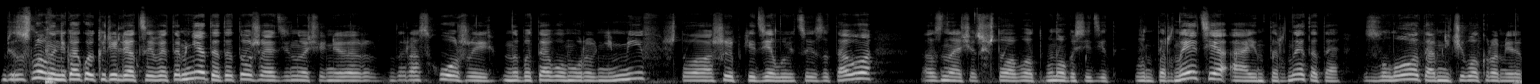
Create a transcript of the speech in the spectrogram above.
Безусловно, никакой корреляции в этом нет. Это тоже один очень э, расхожий на бытовом уровне миф, что ошибки делаются из-за того, э, значит, что вот много сидит в интернете, а интернет это зло, там ничего, кроме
